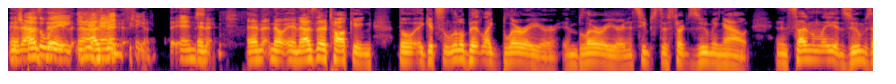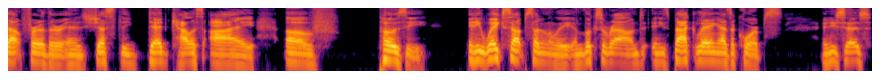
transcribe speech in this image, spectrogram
Which, by the way, in your as they- hand- End scene. And, and and no, and as they're talking, though, it gets a little bit like blurrier and blurrier, and it seems to start zooming out, and then suddenly it zooms out further, and it's just the dead, callous eye of Posey, and he wakes up suddenly and looks around, and he's back laying as a corpse, and he says,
